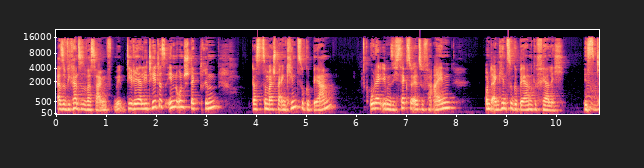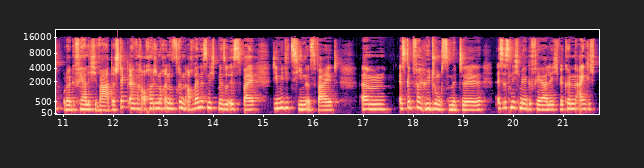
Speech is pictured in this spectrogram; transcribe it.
also wie kannst du sowas sagen? Die Realität ist in uns steckt drin, dass zum Beispiel ein Kind zu gebären oder eben sich sexuell zu vereinen und ein Kind zu gebären gefährlich ist mhm. oder gefährlich war. Das steckt einfach auch heute noch in uns drin, auch wenn es nicht mehr so ist, weil die Medizin ist weit. Ähm, es gibt Verhütungsmittel, es ist nicht mehr gefährlich, wir können eigentlich,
